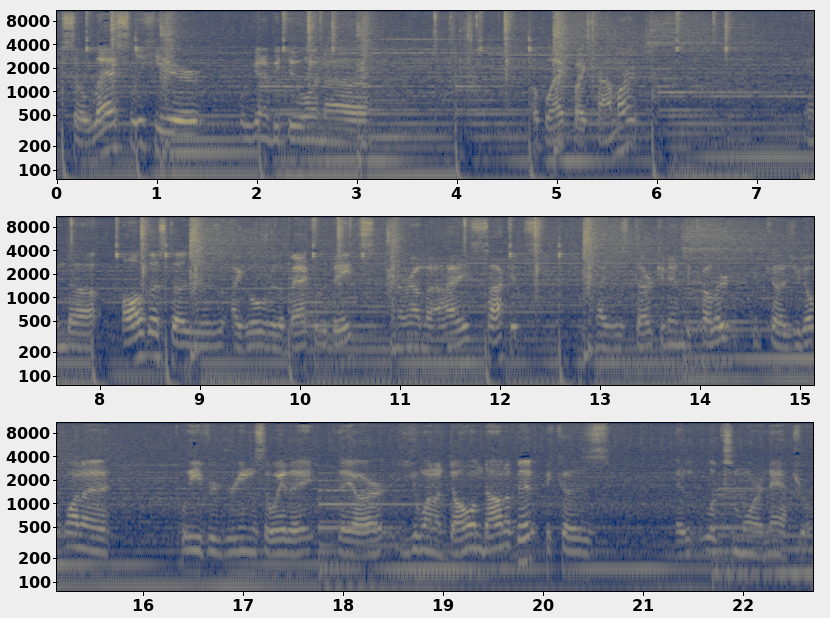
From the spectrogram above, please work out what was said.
Alright, so lastly here, we're going to be doing uh, a black by Comart. And uh, all this does is I go over the back of the baits and around the eye sockets. I just darken in the color because you don't want to leave your greens the way they, they are. You want to dull them down a bit because it looks more natural.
